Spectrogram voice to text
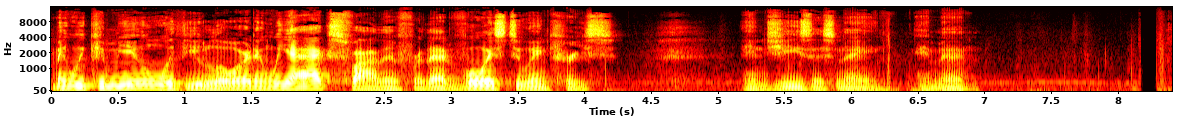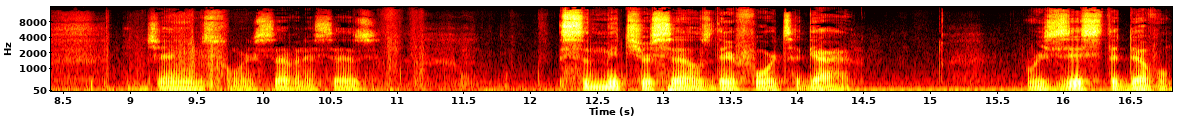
May we commune with you, Lord. And we ask, Father, for that voice to increase. In Jesus' name, amen. In James 4 and 7, it says, Submit yourselves, therefore, to God. Resist the devil,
